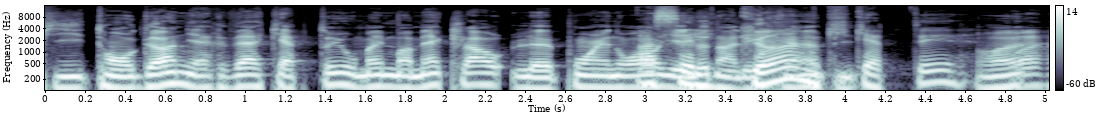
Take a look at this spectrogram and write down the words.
Puis ton gun, il arrivait à capter au même moment que là, le point noir, Ah, il est le là dans gun l'écran. qui puis- captait? Ouais. Ouais.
